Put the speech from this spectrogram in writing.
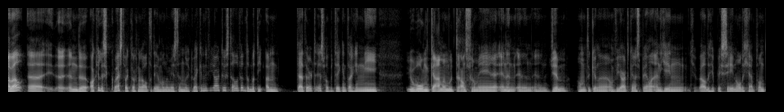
ah, wel, eh, in de Oculus Quest, wat ik toch nog altijd een van de meest indrukwekkende VR-toestellen vind, omdat die untethered is, wat betekent dat je niet je woonkamer moet transformeren in een, in een, een gym om, te kunnen, om VR te kunnen spelen en geen geweldige PC nodig hebt. Want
